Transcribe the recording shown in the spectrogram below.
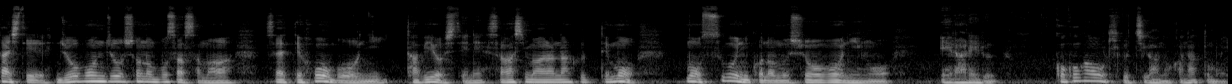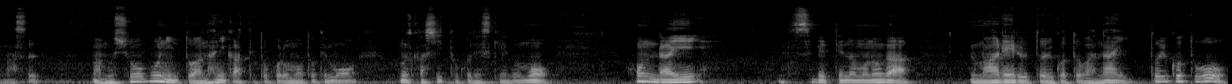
対して常盆上昇の菩薩様はそうやって方々に旅をしてね探し回らなくってももうすぐにこの無償亡人を得られるここが大きく違うのかなと思います。まあ、無償亡人とは何かってところもとても難しいとこですけれども本来全てのものが生まれるということがないということを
